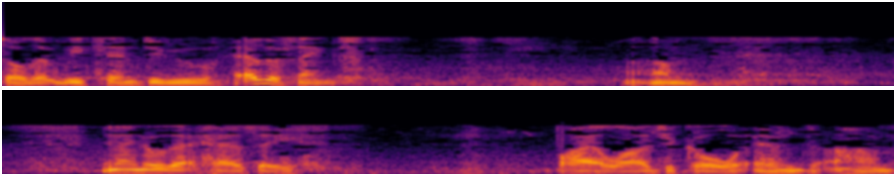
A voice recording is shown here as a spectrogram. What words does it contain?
so that we can do other things. Um, and I know that has a biological and um,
